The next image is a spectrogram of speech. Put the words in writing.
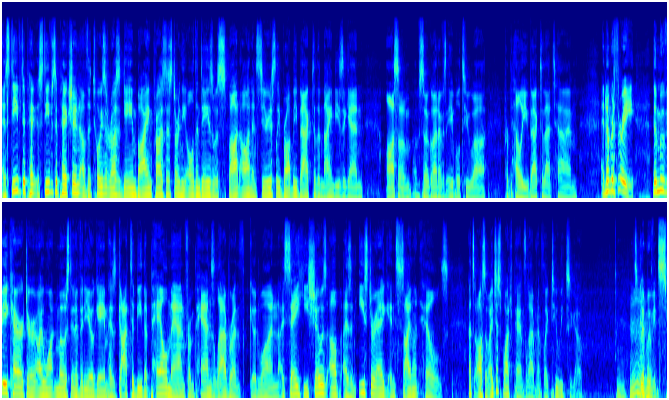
And Steve depi- Steve's depiction of the Toys R Us game buying process during the olden days was spot on and seriously brought me back to the 90s again. Awesome. I'm so glad I was able to uh, propel you back to that time. And number three, the movie character I want most in a video game has got to be the Pale Man from Pan's Labyrinth. Good one. I say he shows up as an Easter egg in Silent Hills. That's awesome. I just watched Pan's Labyrinth like two weeks ago. It's a good movie. It's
